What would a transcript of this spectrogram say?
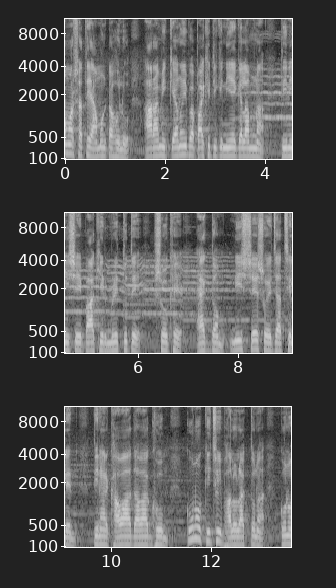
আমার সাথে এমনটা হলো? আর আমি কেনই বা পাখিটিকে নিয়ে গেলাম না? তিনি সেই পাখির মৃত্যুতে শোকে একদম নিঃশেষ হয়ে যাচ্ছিলেন। তিনার খাওয়া দাওয়া ঘুম, কোনো কিছুই ভালো লাগতো না। কোনো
